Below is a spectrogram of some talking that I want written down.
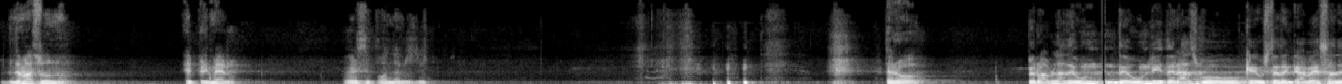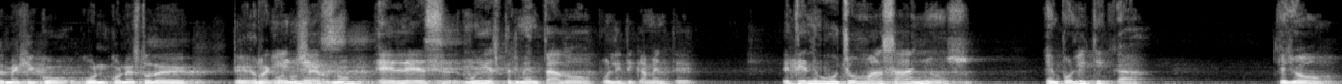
Nada más uno, el primero. A ver si pone los 10 Pero pero habla de un, de un liderazgo que usted encabeza de México con, con esto de eh, reconocer, ¿no? Él es muy experimentado políticamente. Él tiene mucho más años en política que yo.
